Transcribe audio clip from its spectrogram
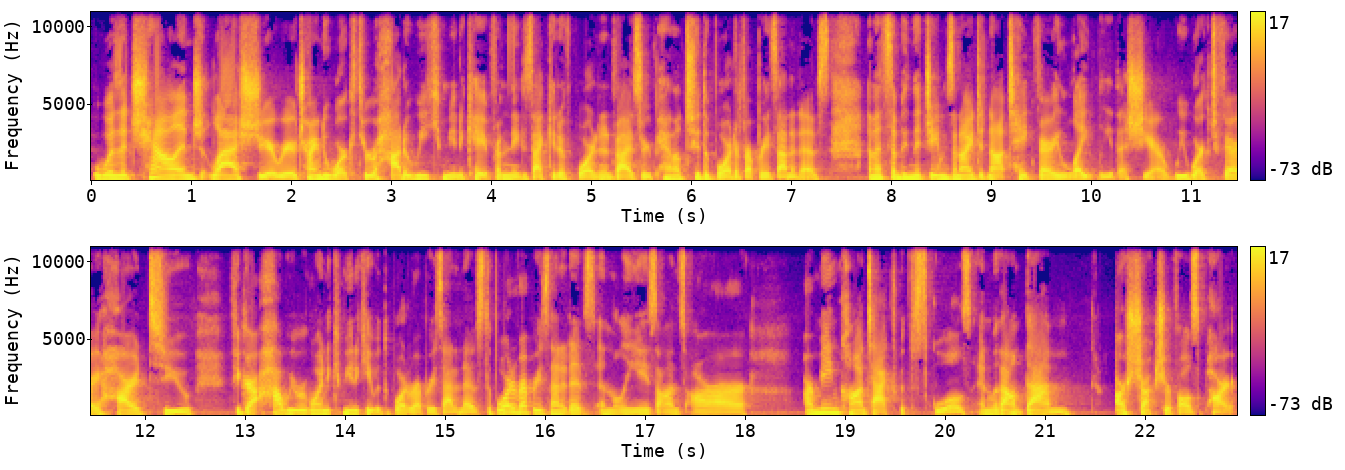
was a challenge last year. We were trying to work through how do we communicate from the executive board and advisory panel to the board of representatives. And that's something that James and I did not take very lightly this year. We worked very hard to figure out how we were going to communicate with the board of representatives. The board of representatives and the liaisons are our, our main contact with the schools, and without them, our structure falls apart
